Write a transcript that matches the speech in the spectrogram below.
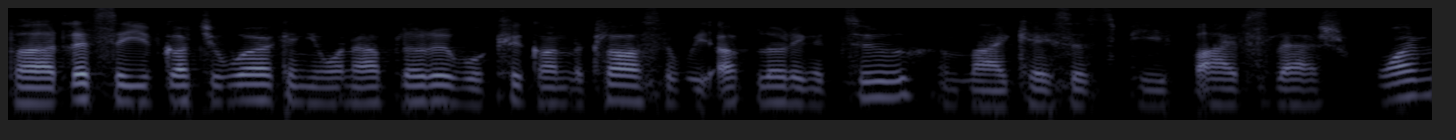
But let's say you've got your work and you want to upload it, we'll click on the class that we're uploading it to. In my case, it's P5 slash 1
